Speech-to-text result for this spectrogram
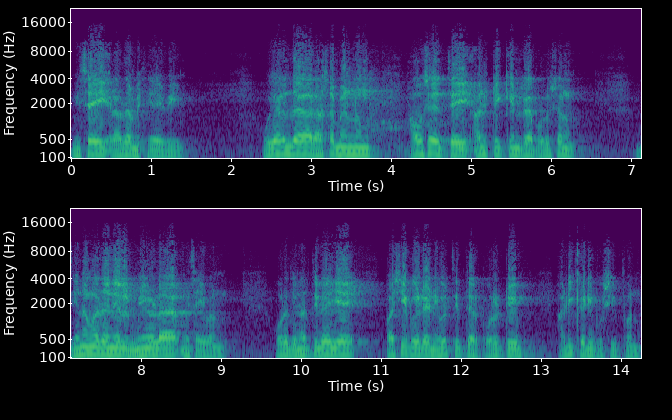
மிசை ரதம் சேவி உயர்ந்த ரசமென்னும் அவசரத்தை அனுஷ்டிக்கின்ற புருஷனும் தினமதனில் மீள மிசைவன். ஒரு தினத்திலேயே பசிபீட நிவர்த்தித்தர் பொருட்டு அடிக்கடி புசிப்பன்.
